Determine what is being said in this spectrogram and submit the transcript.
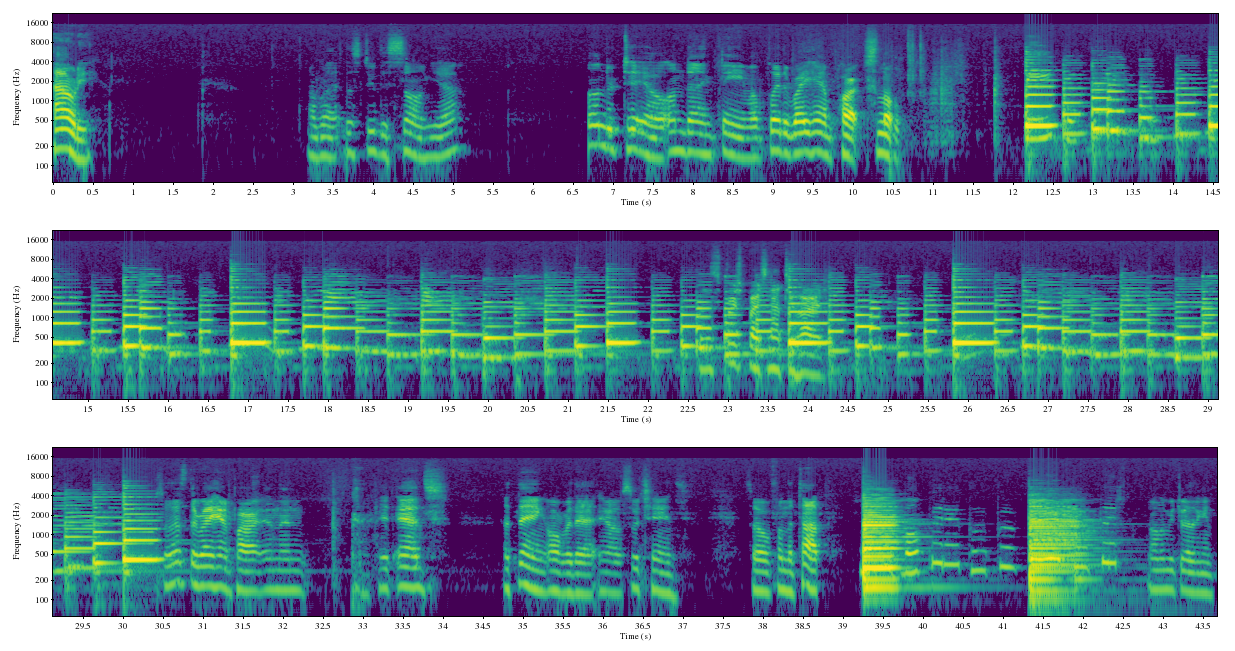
Howdy. Alright, let's do this song, yeah? Undertale, Undyne Theme. I'll play the right hand part slow. This first part's not too hard. Adds a thing over that, you know, switch hands. So from the top. Oh, let me try that again.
